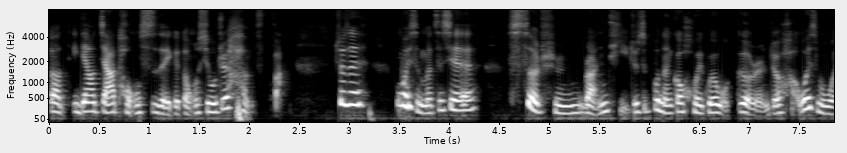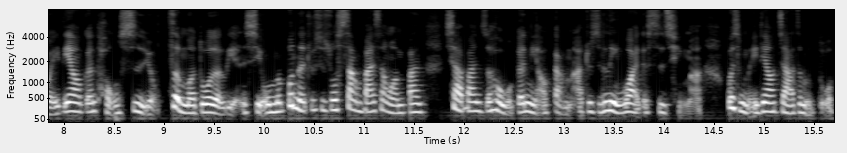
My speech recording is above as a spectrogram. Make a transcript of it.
要一定要加同事的一个东西，我觉得很烦。就是为什么这些？社群软体就是不能够回归我个人就好，为什么我一定要跟同事有这么多的联系？我们不能就是说上班上完班下班之后我跟你要干嘛，就是另外的事情吗？为什么一定要加这么多？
